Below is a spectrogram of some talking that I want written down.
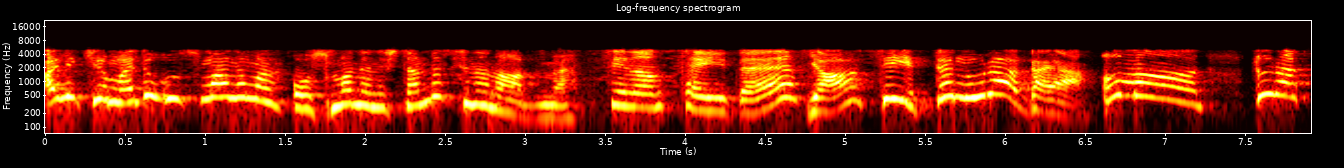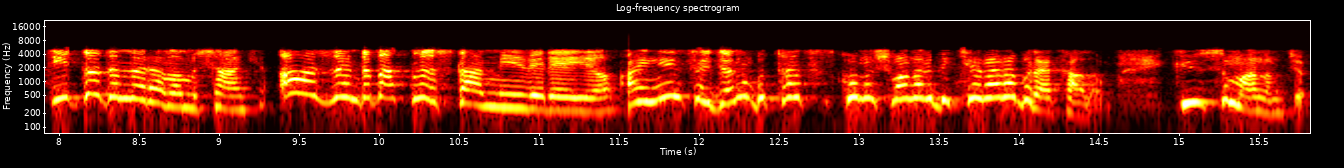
Ali Kemal de Osman'ıma. Osman eniştem de Sinan abime. Sinan Seyit'e. Ya Seyit de Nur Aga'ya. Aman durak değil kadınlar hamamı sanki. Ağızlarında bakla ıslanmayı veriyor. Ay neyse canım bu tatsız konuşmaları bir kenara bırakalım. Gülsüm Hanımcığım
